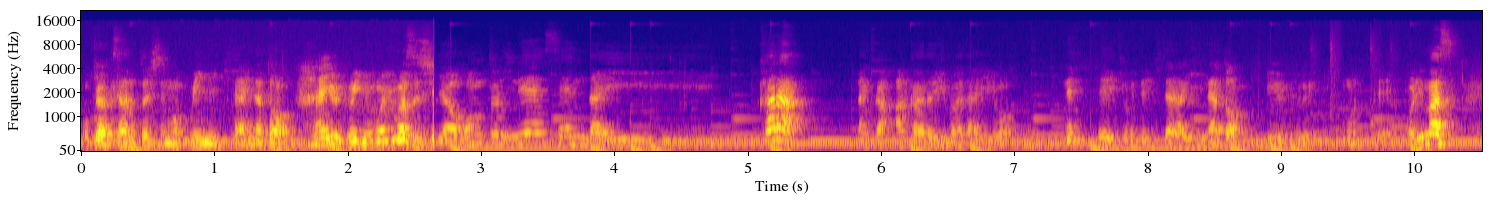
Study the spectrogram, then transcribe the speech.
お客さんとしても見に行きたいなとはい。いうふうに思いますし、い、や本当にね仙台からなんか明るい話題をね提供できたらいいなというふうに思っております。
